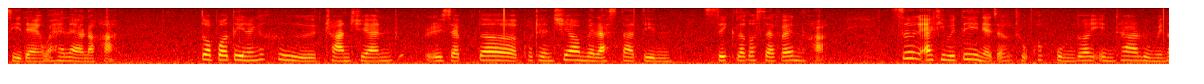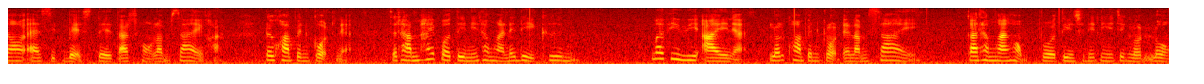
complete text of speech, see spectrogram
สีแดงไว้ให้แล้วนะคะ ตัวโปรตีนนั้นก็คือ transient receptor potential melastatin 6 แล้วก็ 7 ค่ะ ซึ่ง activity เนี่ยจะถูกควบคุมด้วย intraluminal acid base status ของลำไส้ค่ะ โดยความเป็นกรดเนี่ย จะทำให้โปรตีนนี้ทำงานได้ดีขึ้น เมื่อ PPI เนี่ย ลดความเป็นกรดในลำไส้ การทำงานของโปรตีนชนิดนี้จึงลดลง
